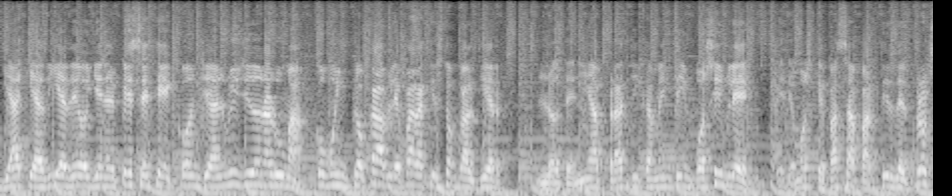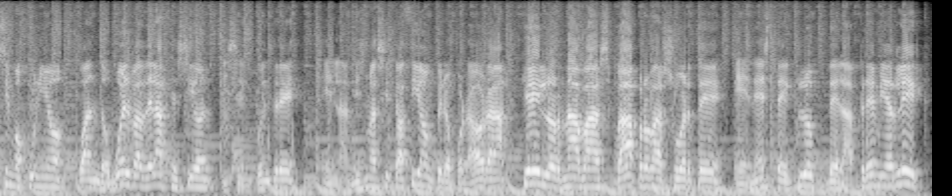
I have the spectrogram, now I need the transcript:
ya que a día de hoy en el PSG con Gianluigi Donnarumma como intocable para Christophe Galtier, lo tenía prácticamente imposible. Veremos qué pasa a partir del próximo junio, cuando vuelva de la cesión y se encuentre en la misma situación, pero por ahora Keylor Navas va a probar suerte en este club de la Premier League.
